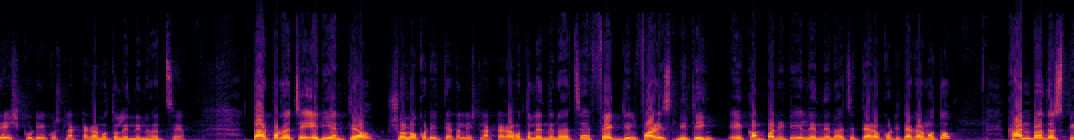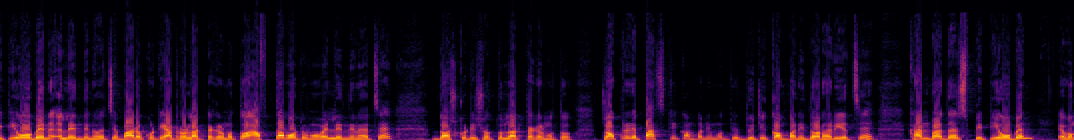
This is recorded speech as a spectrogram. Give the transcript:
তেইশ কোটি একুশ লাখ টাকার মতো লেনদেন হয়েছে। তারপর হচ্ছে এডিএন টেল ষোলো কোটি তেতাল্লিশ লাখ টাকার মতো লেনদেন হয়েছে। ফেক ডিল ফারিস নিটিং এই কোম্পানিটি লেনদেন হয়েছে তেরো কোটি টাকার মতো। খান ব্রাদার্স পিপি ওভেন লেনদেন হয়েছে বারো কোটি আঠারো লাখ টাকার মতো। আফতাব অটোমোবাইল লেনদেন হয়েছে দশ কোটি সত্তর লাখ টাকার মতো। টপ টেনে পাঁচটি কোম্পানির মধ্যে দুইটি কোম্পানি দর হারিয়েছে। খান ব্রাদার্স পিপি ওভেন এবং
